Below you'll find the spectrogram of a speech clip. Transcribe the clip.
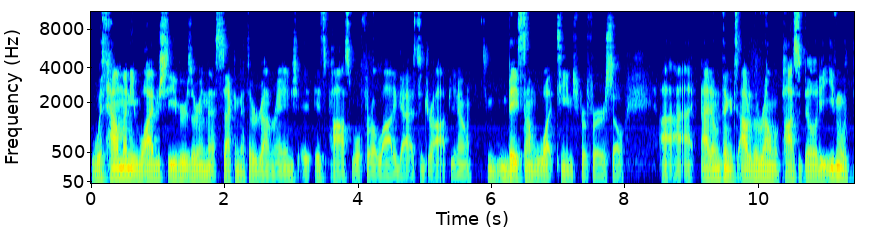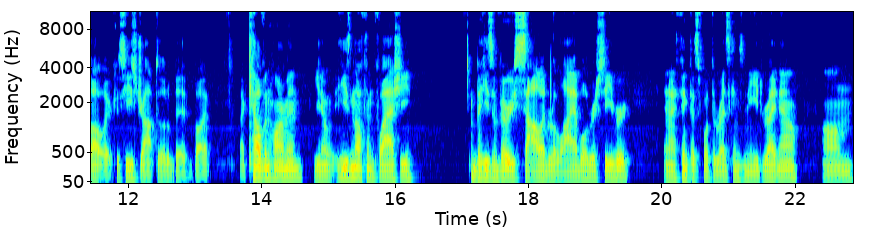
with how many wide receivers are in that second to third round range, it, it's possible for a lot of guys to drop, you know, based on what teams prefer. So I, I don't think it's out of the realm of possibility, even with Butler, because he's dropped a little bit. But uh, Kelvin Harmon, you know, he's nothing flashy, but he's a very solid, reliable receiver, and I think that's what the Redskins need right now. Um,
